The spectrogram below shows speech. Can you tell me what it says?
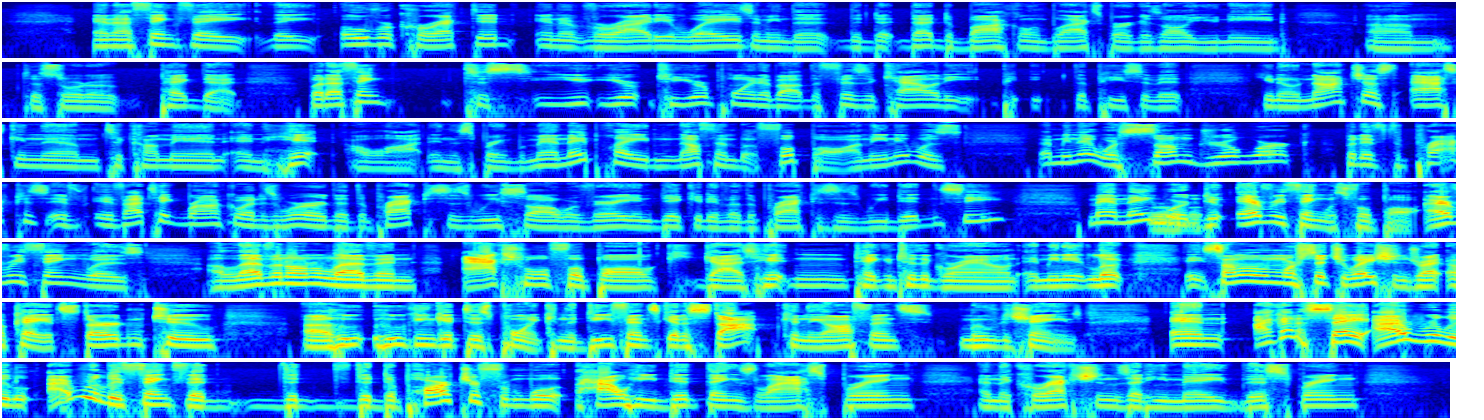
And I think they they overcorrected in a variety of ways. I mean, the, the that debacle in Blacksburg is all you need um, to sort of peg that. But I think to you your to your point about the physicality the piece of it you know not just asking them to come in and hit a lot in the spring but man they played nothing but football i mean it was I mean, there was some drill work, but if the practice, if, if I take Bronco at his word that the practices we saw were very indicative of the practices we didn't see, man, they mm-hmm. were do everything was football. Everything was eleven on eleven, actual football, guys hitting, taken to the ground. I mean, it looked. It, some of them were situations, right? Okay, it's third and two. Uh, who who can get this point? Can the defense get a stop? Can the offense move to change? And I gotta say, I really, I really think that the the departure from how he did things last spring and the corrections that he made this spring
